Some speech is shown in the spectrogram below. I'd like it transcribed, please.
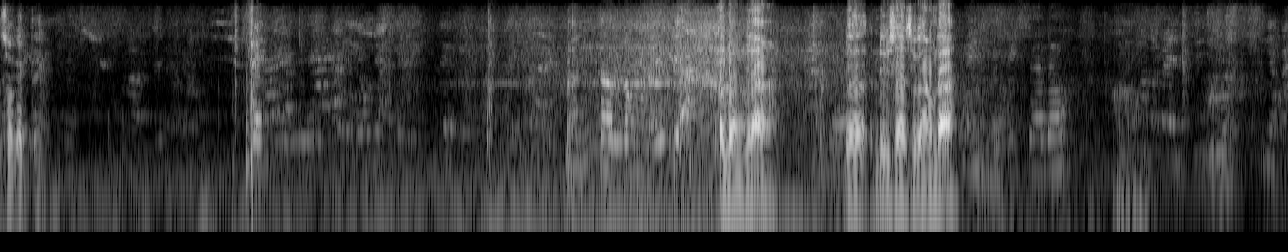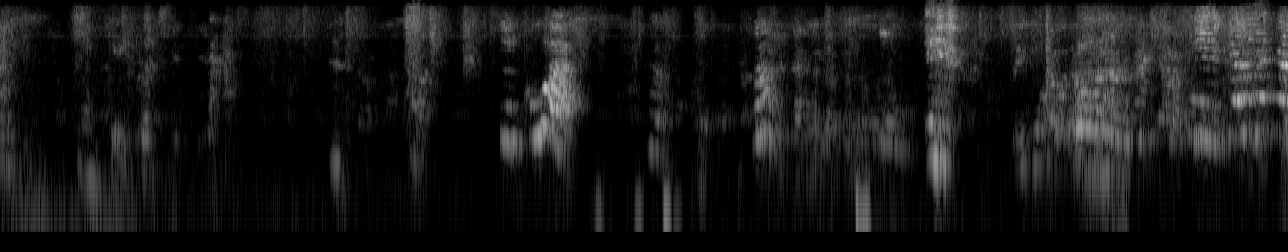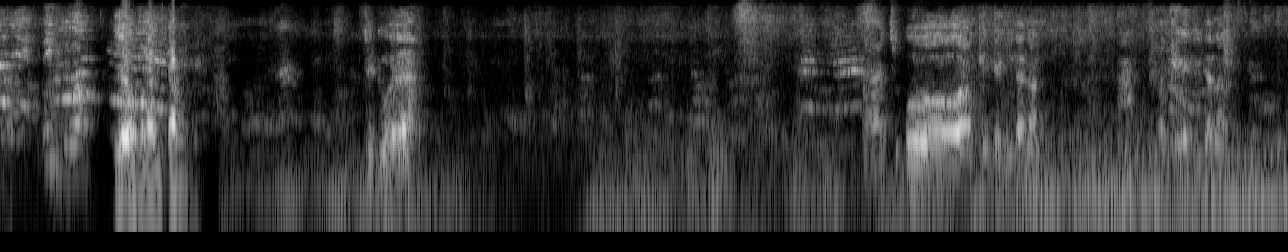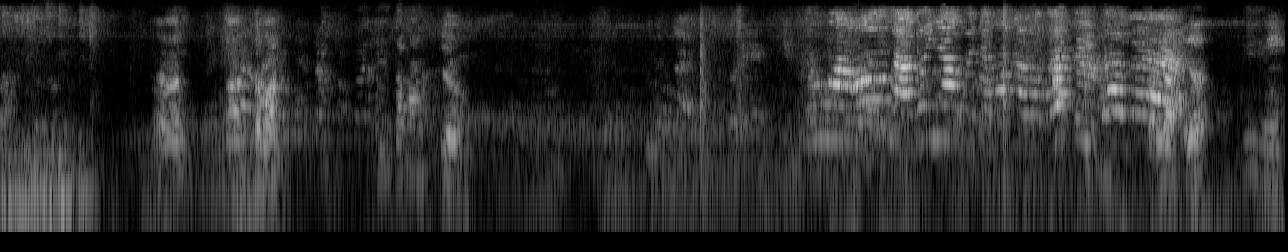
Teh. Nanti tolong aja. Tolong ya. Dah, dah bisa sugang dah. Eh, nggak Kedua ya. Nah, coba angkat kaki kanan. Angkat kaki kanan. Nah, nah, taman. Entah kan? Yo. Payah ya. Iya.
